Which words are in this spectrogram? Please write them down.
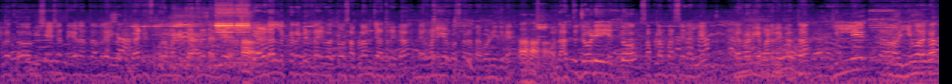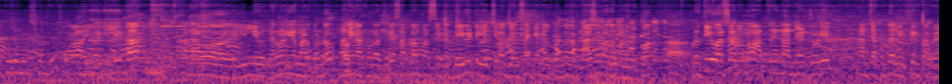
ಇವತ್ತು ವಿಶೇಷತೆ ಏನಂತಂದ್ರೆ ಇವತ್ತು ಘಾಟಿ ಸುಬ್ರಹ್ಮಣ್ಯ ಜಾತ್ರೆನಲ್ಲಿ ಎರಡಲ್ ಕರಗಳನ್ನ ಇವತ್ತು ಸಪ್ಲಂ ಜಾತ್ರೆಗ ಮೆರವಣಿಗೆಗೋಸ್ಕರ ತಗೊಂಡಿದ್ದೀನಿ. ಒಂದು ಹತ್ತು ಜೋಡಿ ಎತ್ತು ಸಪ್ಲಂ ಪರ್ಸೆನಲ್ಲಿ ಮೆರವಣಿಗೆ ಮಾಡಬೇಕಂತ. ಇಲ್ಲಿ ಇವಾಗ ಇವಾಗ ಇಲ್ಲಿಂದ ನಾವು ಇಲ್ಲಿ ಮೆರವಣಿಗೆ ಮಾಡಿಕೊಂಡು ಮನೆಗೆ ಹಾಕೊಂಡು ಹೋಗ್ತೀವಿ. ಸಪ್ಲಂ ಪರ್ಸೆಗೆ ದಯವಿಟ್ಟು ಹೆಚ್ಚಿನ ಜನಸಂಖ್ಯೆನಲ್ಲಿ ಬಂದು ನಮ್ಗೆ ಆಶೀರ್ವಾದ ಮಾಡಬೇಕು. ಪ್ರತಿ ವರ್ಷನೂ ಹತ್ತರಿಂದ ಹನ್ನೆರಡು ಜೋಡಿ ನಮ್ಮ ಚಪ್ರದಲ್ಲಿ ನಿಂತಿರ್ತವೆ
